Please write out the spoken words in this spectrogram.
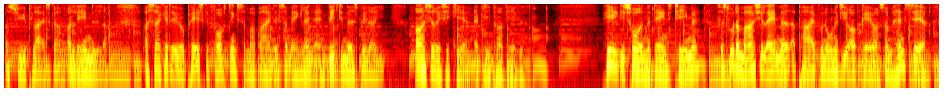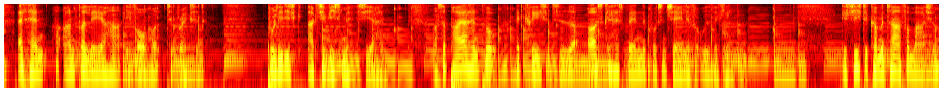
og sygeplejersker og lægemidler, og så kan det europæiske forskningssamarbejde, som England er en vigtig medspiller i, også risikere at blive påvirket. Helt i tråd med dagens tema, så slutter Marshall af med at pege på nogle af de opgaver, som han ser, at han og andre læger har i forhold til Brexit. Politisk aktivisme, siger han. Og så peger han på, at krisetider også kan have spændende potentiale for udvikling. De sidste kommentarer fra Marshall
